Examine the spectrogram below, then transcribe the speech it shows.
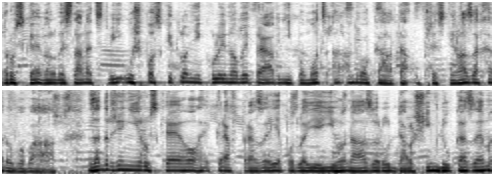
Ruské velvyslanectví už poskytlo Nikulinovi právní pomoc a advokáta, upřesnila Zacharovová. Zadržení ruského hekra v Praze je podle jejího názoru dalším důkazem,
